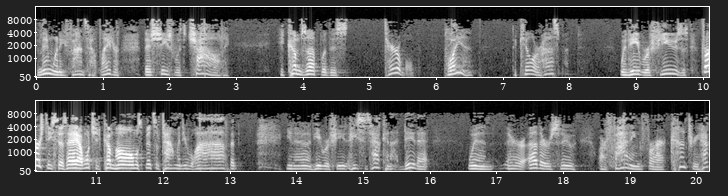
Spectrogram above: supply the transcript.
And then when he finds out later that she's with child, he, he comes up with this terrible plan to kill her husband. When he refuses, first he says, "Hey, I want you to come home, and spend some time with your wife," and you know, and he refuses. He says, "How can I do that when there are others who are fighting for our country? How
